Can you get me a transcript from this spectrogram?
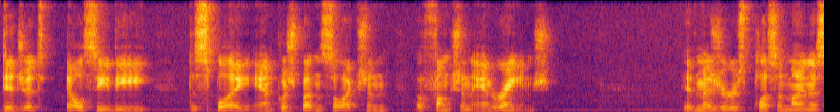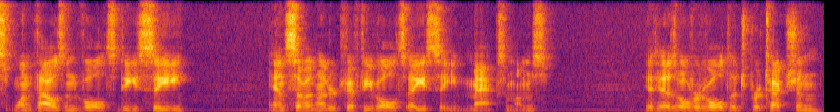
digit LCD display and push button selection of function and range. It measures plus and minus 1000 volts DC and 750 volts AC maximums. It has overvoltage protection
